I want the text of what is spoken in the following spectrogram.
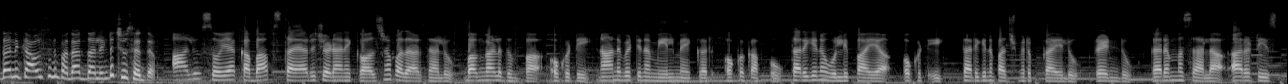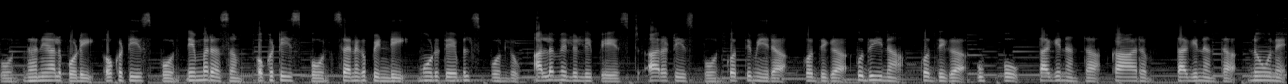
దానికి కావాల్సిన పదార్థాలు ఏంటో చూసేద్దాం. ఆలు సోయా కబాబ్స్ తయారు చేయడానికి కావాల్సిన పదార్థాలు. బంగాళదుంప ఒకటి నానబెట్టిన మీల్ మేకర్ ఒక కప్పు తరిగిన ఉల్లిపాయ ఒకటి తరిగిన పచ్చిమిరపకాయలు రెండు గరం మసాలా అర టీ స్పూన్ ధనియాల పొడి ఒక టీ స్పూన్ నిమ్మరసం ఒక టీ స్పూన్ శనగపిండి మూడు టేబుల్ స్పూన్లు అల్లం వెల్లుల్లి పేస్ట్ అర టీ స్పూన్ కొత్తిమీర కొద్దిగా పుదీనా కొద్దిగా ఉప్పు తగినంత కారం తగినంత నూనె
